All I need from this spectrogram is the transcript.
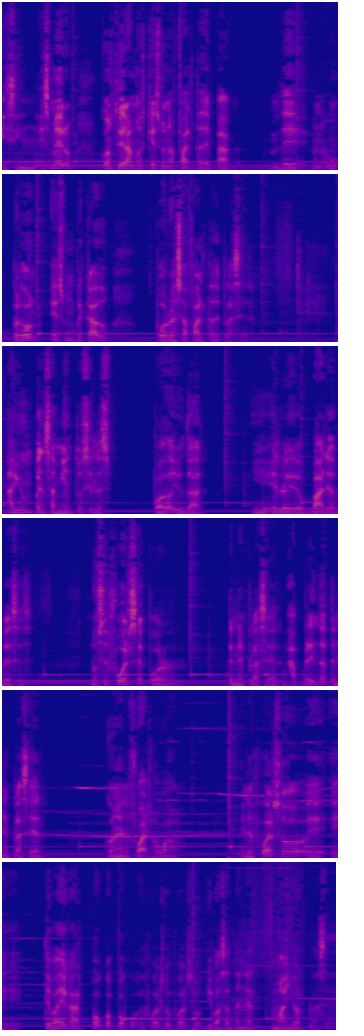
y sin esmero, consideramos que es una falta de, de perdón, es un pecado por esa falta de placer. Hay un pensamiento, si les puedo ayudar, y he leído varias veces, no se esfuerce por tener placer, aprenda a tener placer con el esfuerzo, wow. El esfuerzo eh, eh, te va a llegar poco a poco, esfuerzo, esfuerzo, y vas a tener mayor placer.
